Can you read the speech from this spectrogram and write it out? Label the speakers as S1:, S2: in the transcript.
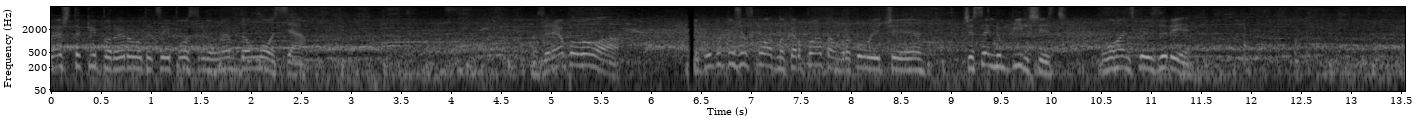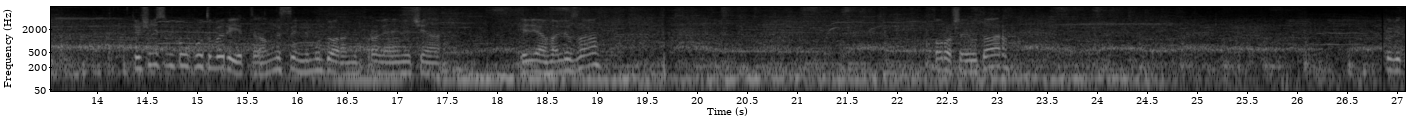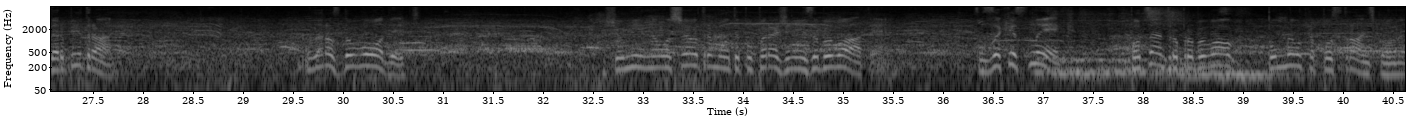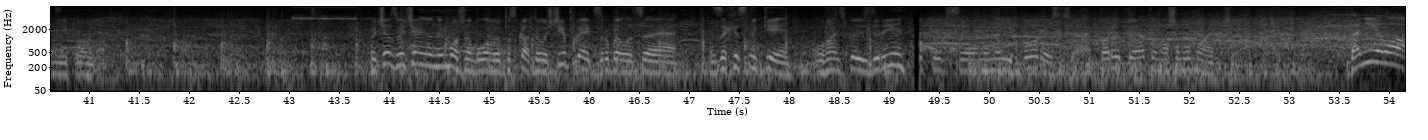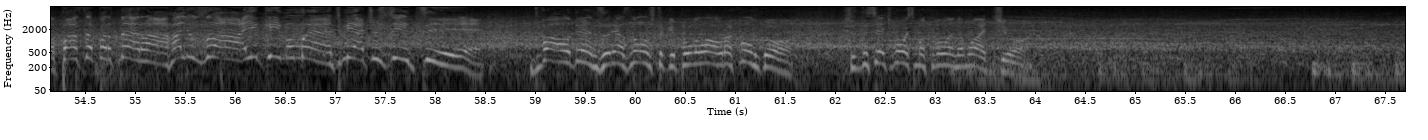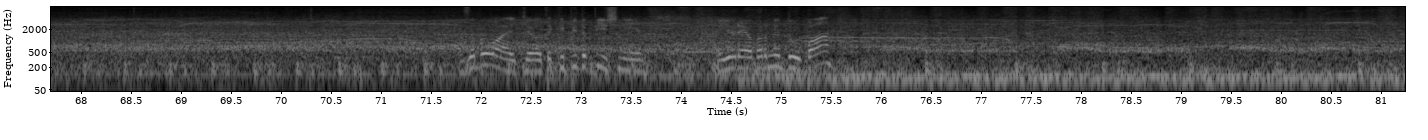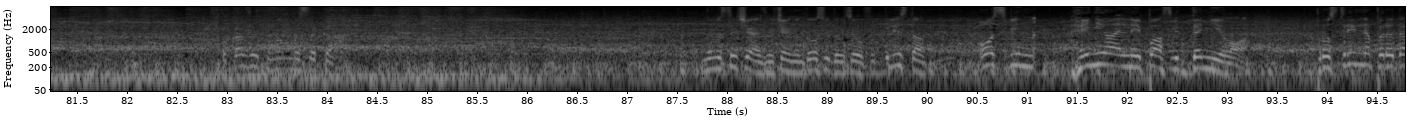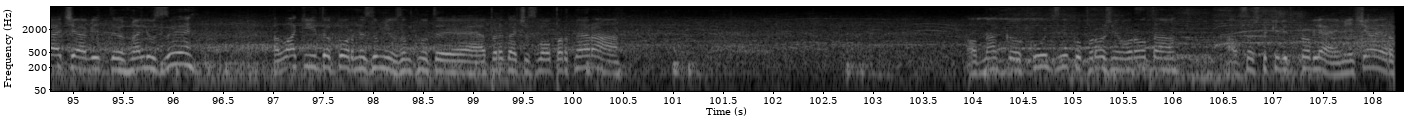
S1: все ж таки парирувати цей постріл не вдалося. Зоря повела. І буде дуже складно Карпатам, враховуючи чисельну більшість Луганської зорі. Точнісінько у кут воріт. Несильним ударом відправляє м'яча Ілля Галюза. Хороший удар. Від арбітра. Зараз доводить, що вміє не лише отримувати попередження і забивати. Це захисник. По центру пробивав помилка Постранського, на мій погляд. Хоча, звичайно, не можна було випускати ощіпка, як зробили це захисники Луганської зорі. Поки все не на їх користь. Паритет у нашому матчі. Даніло, паса партнера! Галюза! Який момент! М'яч у сітці! 2-1. Зоря знову ж таки повела у рахунку. 68 хвилина матчу. Забивають е, такі підопічні Юрія Вернедуба. Показують нам Месака. Не вистачає, звичайно, досвіду у цього футболіста. Ось він геніальний пас від Даніло. Прострільна передача від Галюзи. Лакій Дохор не зумів замкнути передачу свого партнера. Однак Кудзік у порожні ворота все ж таки відправляє м'яча.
